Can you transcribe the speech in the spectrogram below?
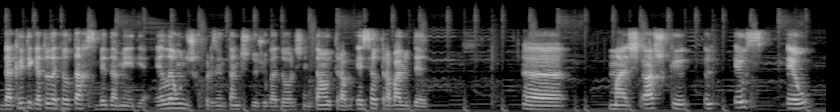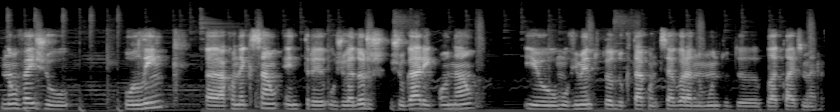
da crítica toda que ele está a receber da mídia. Ele é um dos representantes dos jogadores, então esse é o trabalho dele. Uh, mas acho que eu, eu não vejo o link, uh, a conexão entre os jogadores jogarem ou não e o movimento todo que está a acontecer agora no mundo de Black Lives Matter.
